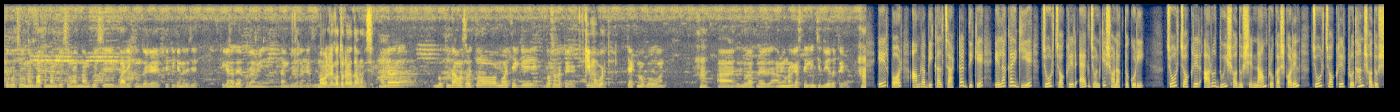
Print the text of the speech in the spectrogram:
তো বলছে ওনার বাসার নাম কইছে ওনার নাম কইছে বাড়ি কোন জায়গায় সেই ঠিকানা দিয়েছে। ঠিকানা দেওয়ার পরে আমি দাম করে তার কাছে মোবাইলটা কত টাকা দাম হয়েছে? মোবাইলটা নতুন দাম আছে হয়তো নয় থেকে দশ হাজার টাকা। কি মোবাইল? Tecno Go one. আর হলো আপনার আমি ওনার কাছ থেকে কিনছি দুই হাজার টাকা। এরপর আমরা বিকাল চারটার দিকে এলাকায় গিয়ে চোর চক্রের একজনকে শনাক্ত করি। চোর চক্রের আরও দুই সদস্যের নাম প্রকাশ করেন চোর চক্রের প্রধান সদস্য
